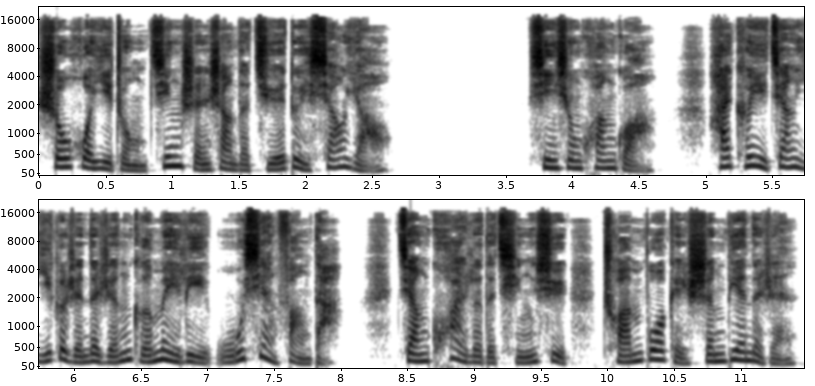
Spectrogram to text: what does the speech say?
收获一种精神上的绝对逍遥。心胸宽广。还可以将一个人的人格魅力无限放大，将快乐的情绪传播给身边的人，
